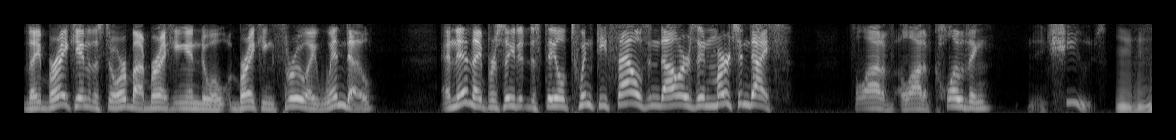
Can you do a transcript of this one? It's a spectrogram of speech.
they break into the store by breaking into a breaking through a window, and then they proceeded to steal twenty thousand dollars in merchandise. It's a lot of a lot of clothing and shoes. Mm-hmm.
